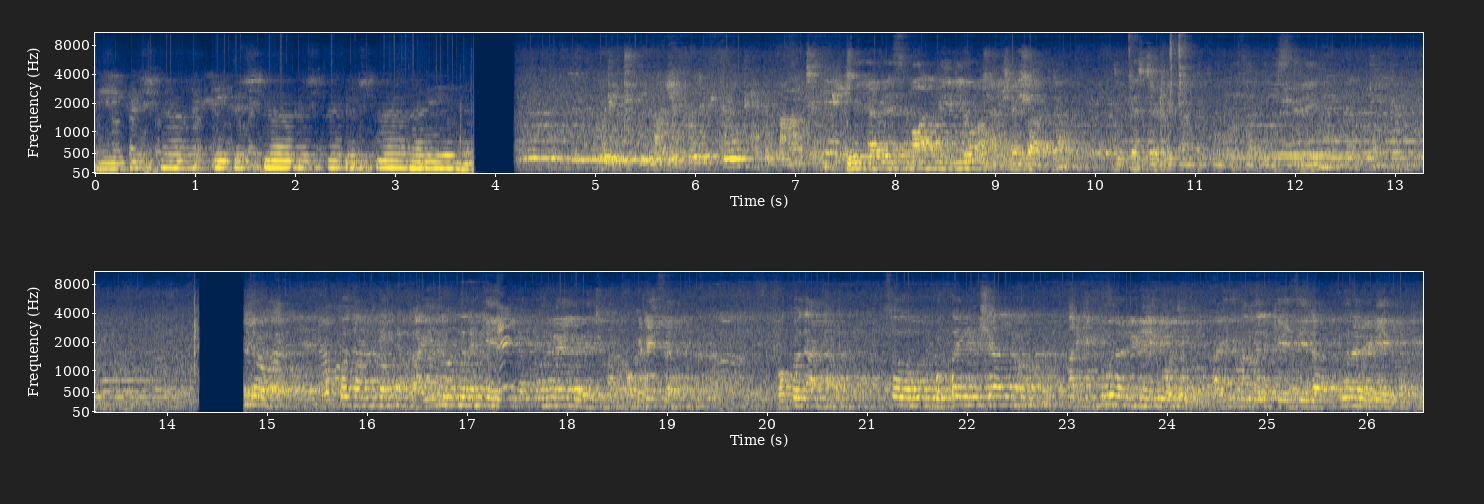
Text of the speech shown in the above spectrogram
Hare Krishna, Hare Krishna, Krishna Krishna, Hare Hare. We have a small video on Akshay Shastra. Request everyone to focus on the screen. ఒక్కో దాంట్లో ఐదు వందల కేజీల కూరగాయలు వేయచ్చు మనకు ఒకటేసారి ఒక్కో దాంట్లో సో ముప్పై నిమిషాల్లో మనకి కూర రెడీ అయిపోతుంది ఐదు వందల కేజీల కూర రెడీ అయిపోతుంది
